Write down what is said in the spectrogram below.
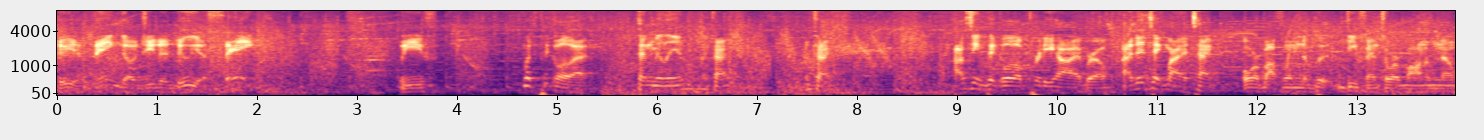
Do your thing, Gogeta, do your thing. Leave. What's Piccolo at? 10 million? Okay. Okay. I've seen Piccolo pretty high, bro. I did take my attack orb off him to put defense orb on him, no.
